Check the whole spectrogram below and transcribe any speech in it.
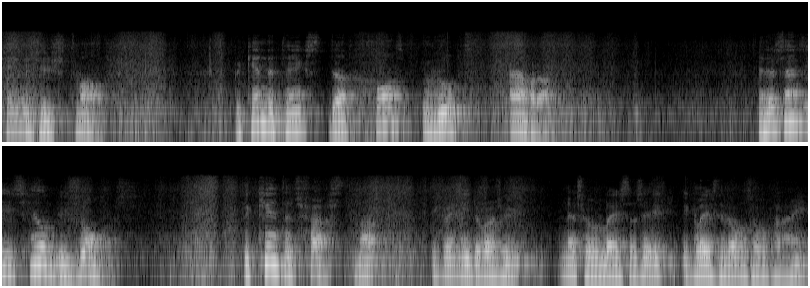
Genesis 12 bekende tekst dat God roept Abraham. En dat is iets heel bijzonders. U kent het vast, maar ik weet niet of u net zo leest als ik. Ik lees er wel eens overheen.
